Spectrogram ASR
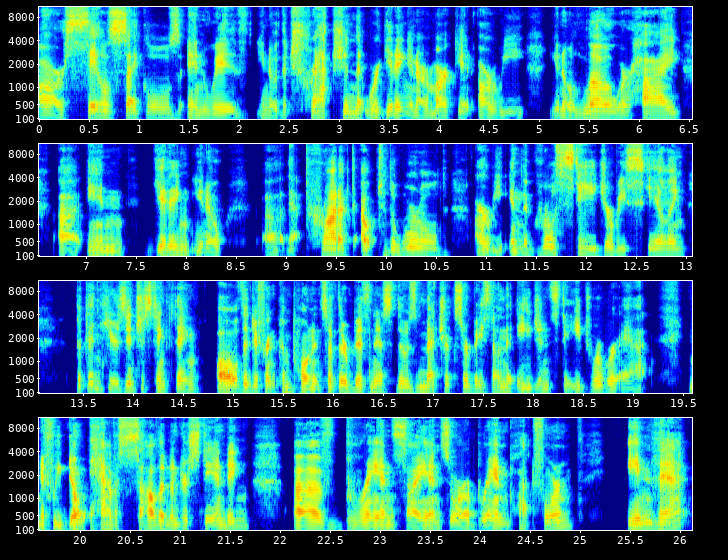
our sales cycles and with you know the traction that we're getting in our market. Are we you know low or high uh, in getting you know uh, that product out to the world? Are we in the growth stage? Are we scaling? But then here's the interesting thing all the different components of their business, those metrics are based on the age and stage where we're at. And if we don't have a solid understanding of brand science or a brand platform in that,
